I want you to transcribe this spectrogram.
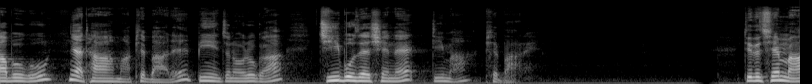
ာဘိုကိုညှက်ထားမှာဖြစ်ပါတယ်ပြီးရင်ကျွန်တော်တို့က G position နဲ့တီးမှာဖြစ်ပါတယ်ဒီသချင်းမှာ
